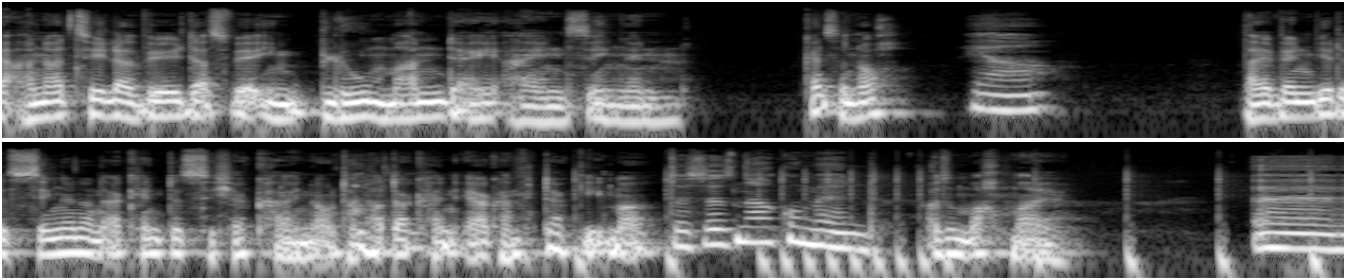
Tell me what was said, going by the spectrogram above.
Der Anerzähler will, dass wir ihm Blue Monday einsingen. Kennst du noch? Ja. Weil wenn wir das singen, dann erkennt es sicher keiner und dann Ach. hat er keinen Ärger mit der GEMA. Das ist ein Argument. Also mach mal. Äh.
